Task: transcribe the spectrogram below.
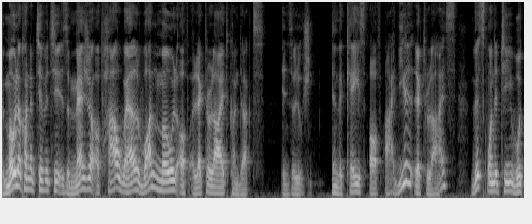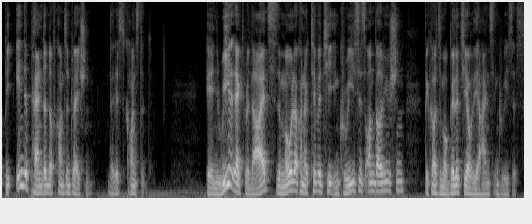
The molar conductivity is a measure of how well one mole of electrolyte conducts in solution. In the case of ideal electrolytes, this quantity would be independent of concentration, that is constant. In real electrolytes, the molar conductivity increases on dilution because the mobility of the ions increases.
